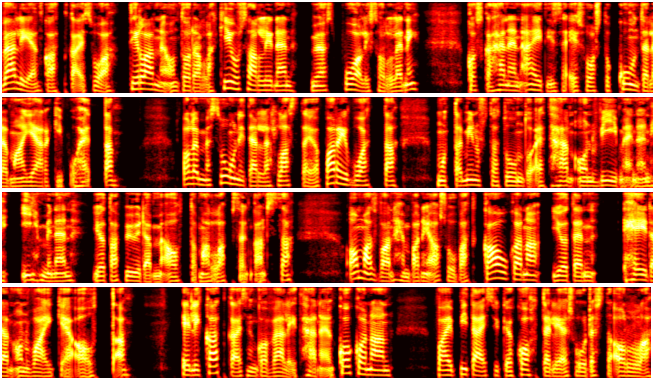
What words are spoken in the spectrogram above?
välien katkaisua. Tilanne on todella kiusallinen myös puolisolleni, koska hänen äitinsä ei suostu kuuntelemaan järkipuhetta. Olemme suunnitelleet lasta jo pari vuotta, mutta minusta tuntuu, että hän on viimeinen ihminen, jota pyydämme auttamaan lapsen kanssa. Omat vanhempani asuvat kaukana, joten heidän on vaikea auttaa. Eli katkaisenko välit hänen kokonaan vai pitäisikö kohteliaisuudesta olla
